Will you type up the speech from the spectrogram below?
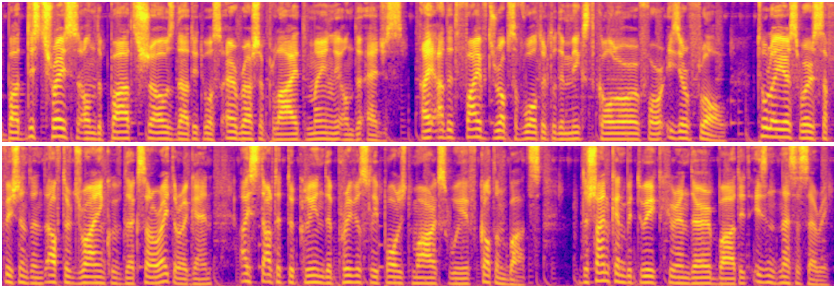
but this trace on the path shows that it was airbrush applied mainly on the edges. I added 5 drops of water to the mixed color for easier flow. Two layers were sufficient and after drying with the accelerator again, I started to clean the previously polished marks with cotton buds. The shine can be tweaked here and there, but it isn't necessary.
